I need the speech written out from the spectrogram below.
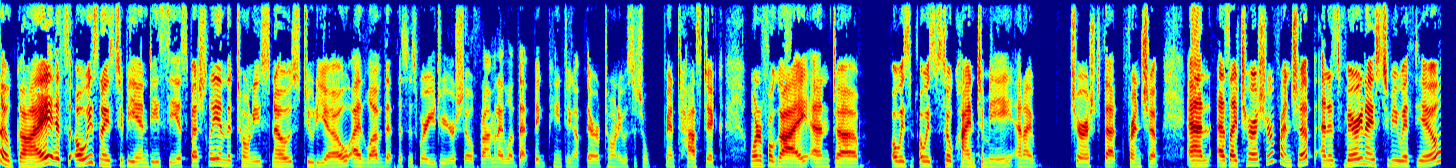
Hello, Guy. It's always nice to be in DC, especially in the Tony Snow studio. I love that this is where you do your show from, and I love that big painting up there of Tony. He was such a fantastic, wonderful guy, and uh, always, always so kind to me. And I cherished that friendship. And as I cherish your friendship, and it's very nice to be with you,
